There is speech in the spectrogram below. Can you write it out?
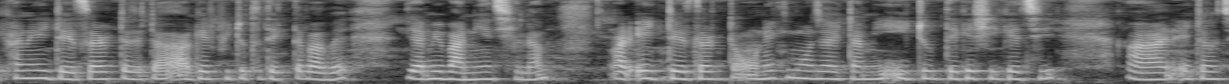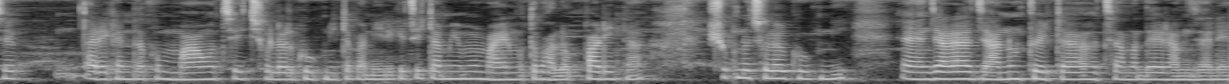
এখানে এই ডেজার্টটা যেটা আগের ভিডিওতে দেখতে পাবে যে আমি বানিয়েছিলাম। আর এই ডেজার্টটা অনেক মজা, এটা আমি ইউটিউব দেখে শিখেছি। আর এটা হচ্ছে, আর এখানে দেখো মা হচ্ছে এই ছোলার ঘুগনিটা বানিয়ে রেখেছে। এটা আমি আমার মায়ের মতো ভালো পারি না। শুকনো ছোলার ঘুগনি। যারা জানো তো, এটা হচ্ছে আমাদের রমজানে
